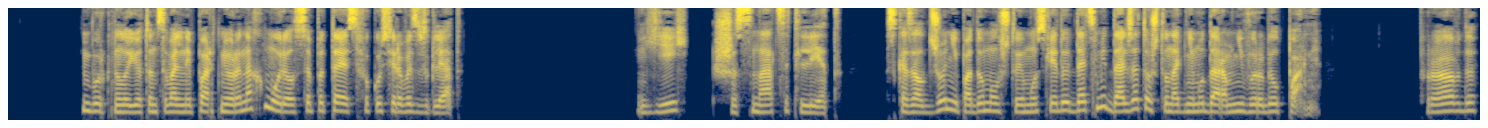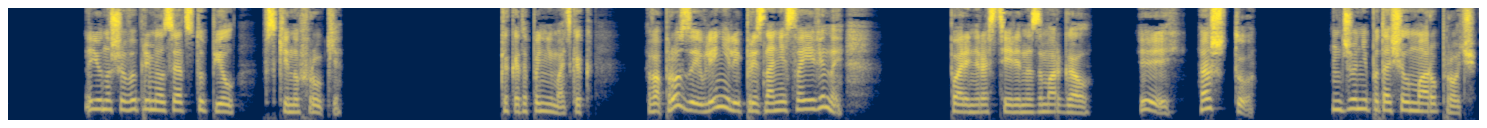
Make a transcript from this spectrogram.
Буркнул ее танцевальный партнер и нахмурился, пытаясь сфокусировать взгляд. «Ей шестнадцать лет», — сказал Джонни и подумал, что ему следует дать медаль за то, что над ним ударом не вырубил парня. «Правда?» Юноша выпрямился и отступил, вскинув руки. Как это понимать? Как вопрос заявления или признания своей вины? Парень растерянно заморгал. «Эй, а что?» Джонни потащил Мару прочь.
